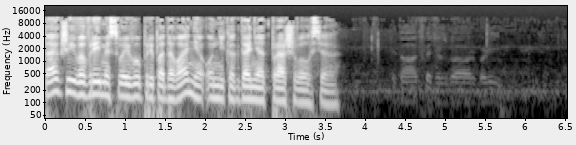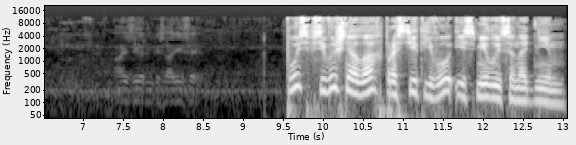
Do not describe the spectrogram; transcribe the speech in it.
Также и во время своего преподавания он никогда не отпрашивался. Пусть Всевышний Аллах простит его и смилуется над ним.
